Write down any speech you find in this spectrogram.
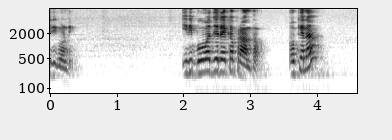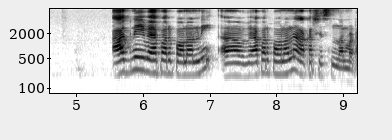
ఇదిగోండి. ఇది భూమధ్యరేఖ ప్రాంతం. ఓకేనా? ఆగ్నేయ వ్యాపార పవనాలని వ్యాపార పవనాలని ఆకర్షిస్తుంది అనమాట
